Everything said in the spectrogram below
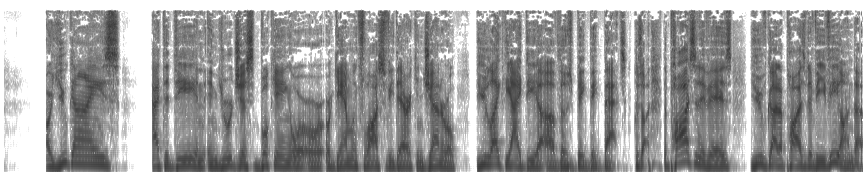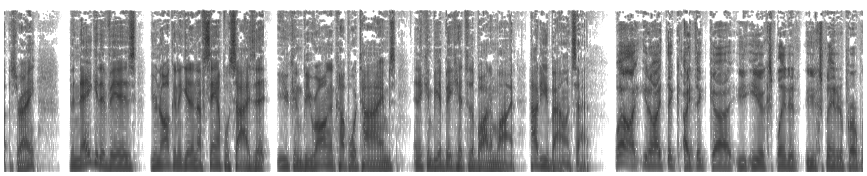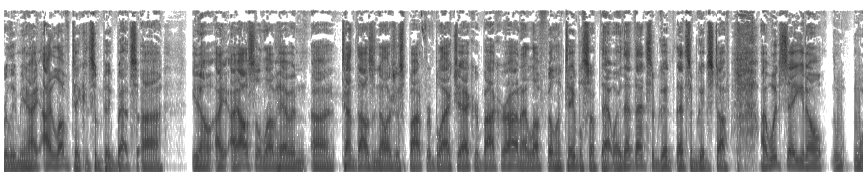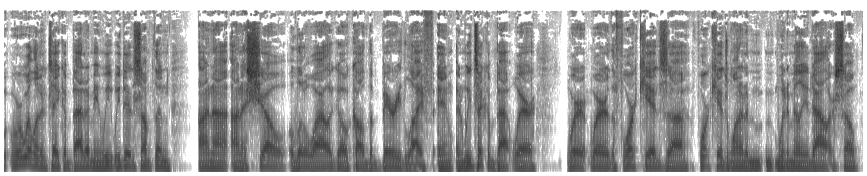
Are you guys at the D and, and you're just booking or, or, or gambling philosophy, Derek, in general? You like the idea of those big, big bets? Because the positive is you've got a positive EV on those, right? The negative is you're not going to get enough sample size that you can be wrong a couple of times and it can be a big hit to the bottom line. How do you balance that? Well, you know, I think I think uh, you, you, explained it. You explained it appropriately. I mean, I, I love taking some big bets. Uh, you know, I, I also love having uh, ten thousand dollars a spot for blackjack or baccarat, and I love filling tables up that way. That that's some good that's some good stuff. I would say, you know, we're willing to take a bet. I mean, we we did something on a, on a show a little while ago called The Buried Life, and and we took a bet where where where the four kids uh, four kids wanted to win a million dollars. So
